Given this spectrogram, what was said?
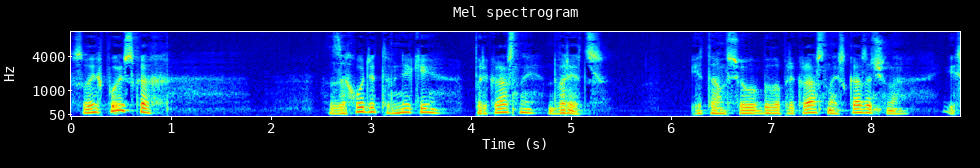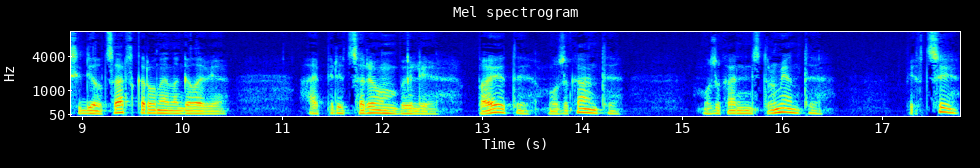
в своих поисках заходит в некий прекрасный дворец – и там все было прекрасно и сказочно, и сидел царь с короной на голове, а перед царем были поэты, музыканты, музыкальные инструменты, певцы.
